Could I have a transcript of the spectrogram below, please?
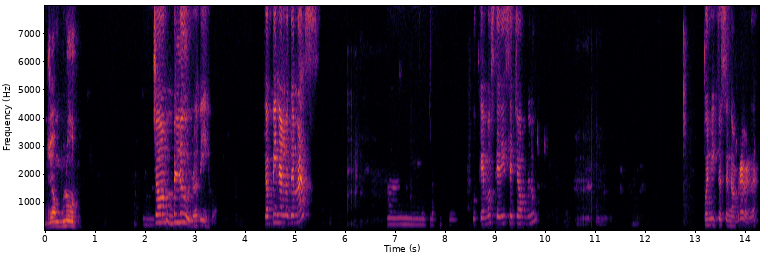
John Blue. John Blue lo dijo. ¿Qué opinan los demás? Busquemos qué dice John Blue. Bonito ese nombre, ¿verdad?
